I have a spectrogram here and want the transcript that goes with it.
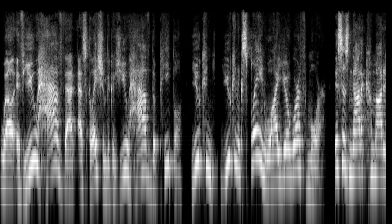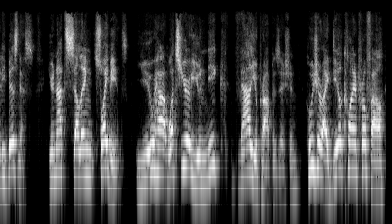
Well, if you have that escalation because you have the people, you can you can explain why you're worth more. This is not a commodity business. You're not selling soybeans. You have what's your unique value proposition? Who's your ideal client profile?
